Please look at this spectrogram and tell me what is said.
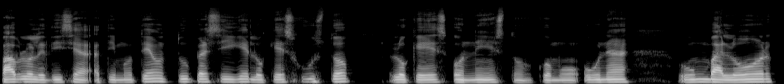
Pablo le dice a, Timoteo, tú persigue lo que es justo, lo que es honesto, como una, un valor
